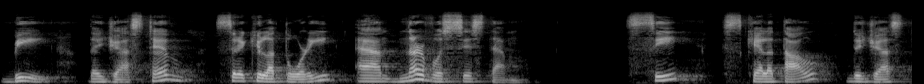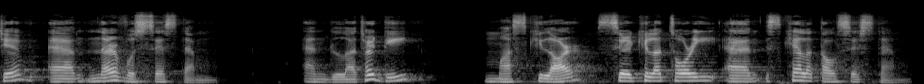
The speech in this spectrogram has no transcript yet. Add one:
B. Digestive, circulatory, and nervous system. C. Skeletal, digestive and nervous system. And letter D, muscular, circulatory, and skeletal system.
